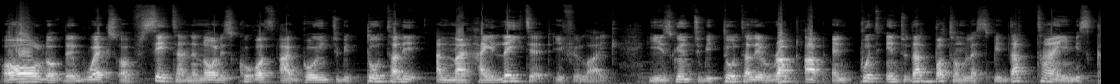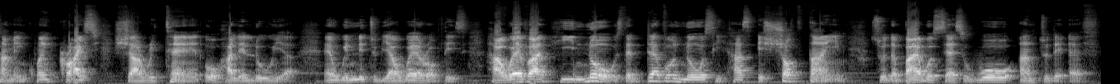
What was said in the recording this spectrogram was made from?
all of the works of Satan and all his cohorts are going to be totally annihilated, if you like. He is going to be totally wrapped up and put into that bottomless pit. That time is coming when Christ shall return. Oh, hallelujah. And we need to be aware of this. However, he knows, the devil knows he has a short time. So the Bible says, Woe unto the earth.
